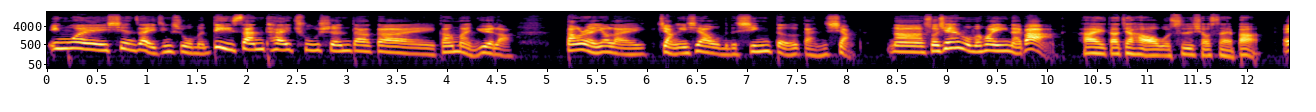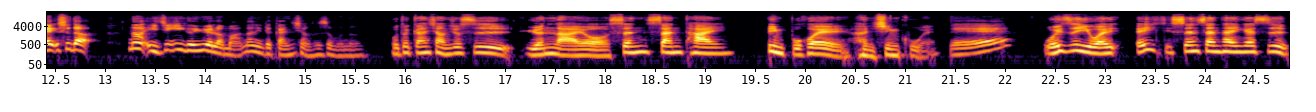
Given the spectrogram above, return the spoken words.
因为现在已经是我们第三胎出生，大概刚满月啦。当然要来讲一下我们的心得感想。那首先，我们欢迎奶爸。嗨，大家好，我是小史奶爸。哎，是的，那已经一个月了嘛？那你的感想是什么呢？我的感想就是，原来哦，生三胎并不会很辛苦诶。诶，我一直以为，诶，生三胎应该是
